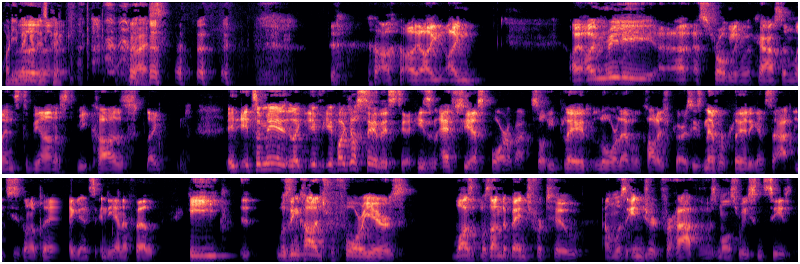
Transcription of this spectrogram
What do you make uh, of this pick? right. I, I, I'm I, am really uh, uh, struggling with Carson Wentz to be honest, because like it, it's amazing. Like if, if I just say this to you, he's an FCS quarterback, so he played lower level college players. He's never played against the athletes he's going to play against in the NFL. He was in college for four years, was was on the bench for two, and was injured for half of his most recent season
